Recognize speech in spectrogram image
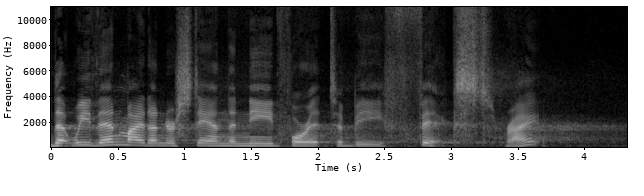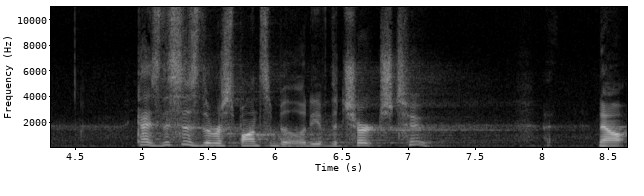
that we then might understand the need for it to be fixed, right? Guys, this is the responsibility of the church, too. Now,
